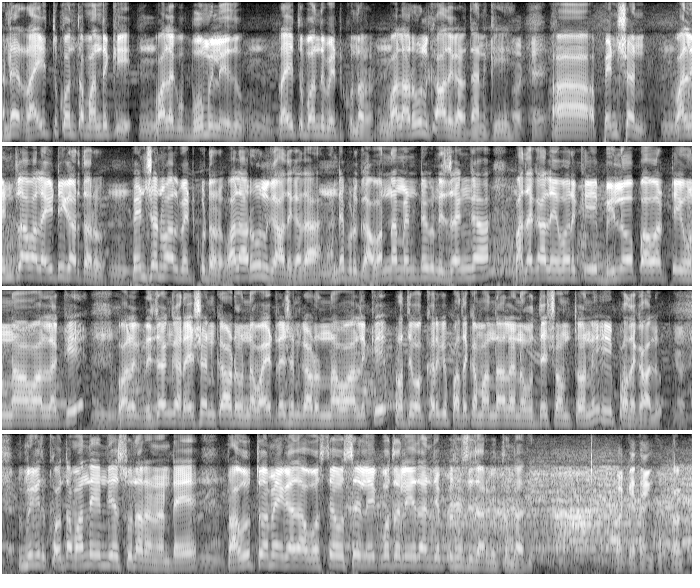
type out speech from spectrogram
అంటే రైతు కొంతమందికి వాళ్ళకు భూమి లేదు రైతు బంధు పెట్టుకున్నారు. వాళ్ళ అరువులు కాదు కదా దానికి. పెన్షన్. వాళ్ళ ఇంట్లో వాళ్ళు ఐటీ కడతారు. పెన్షన్ వాళ్ళు పెట్టుకుంటారు. వాళ్ళ అరువులు కాదు కదా. అంటే ఇప్పుడు గవర్నమెంట్ నిజంగా పథకాలు ఎవరికి బిలో పవర్టీ ఉన్న వాళ్ళకి వాళ్ళకి నిజంగా రేషన్ కార్డు ఉన్న వైట్ రేషన్ కార్డు ఉన్న వాళ్ళకి ప్రతి ఒక్కరికి పథకం అందాలనే ఉద్దేశంతో ఈ పథకాలు. మీకు కొంతమంది ఏం చేస్తున్నారు అని అంటే ప్రభుత్వమే కదా వస్తే వస్తే లేకపోతే లేదని చెప్పేసి జరుగుతుంది అది. Okay thank you okay.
